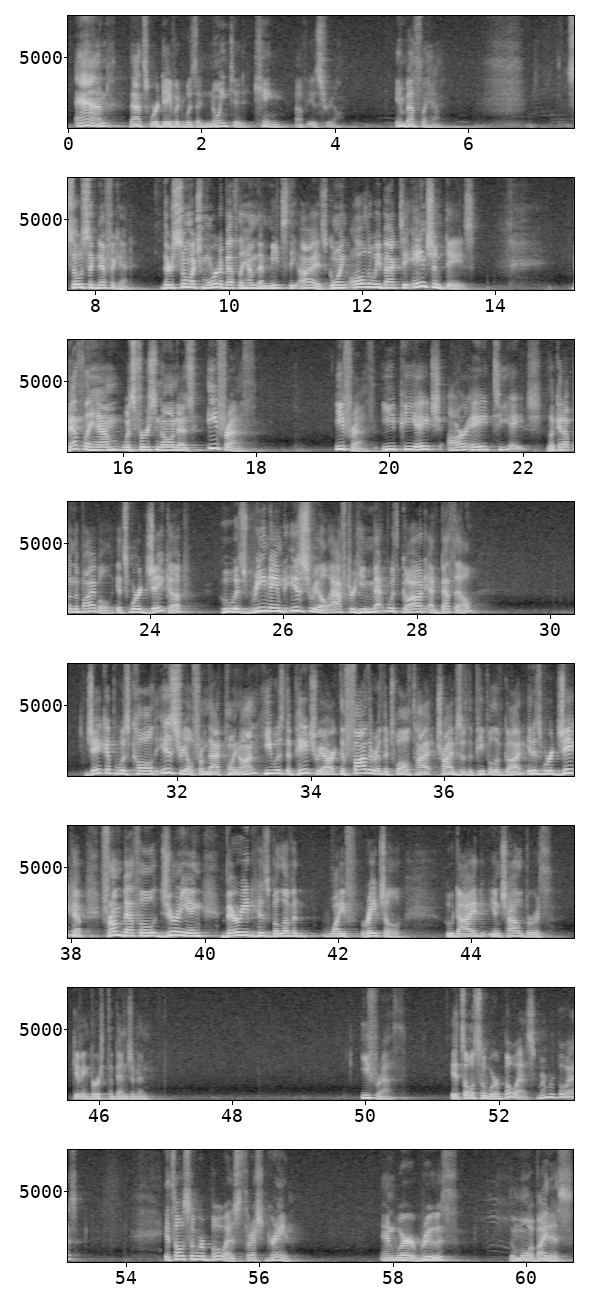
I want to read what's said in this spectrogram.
And that's where David was anointed king of Israel in Bethlehem. So significant. There's so much more to Bethlehem than meets the eyes, going all the way back to ancient days. Bethlehem was first known as Ephrath. Ephrath, E P H R A T H. Look it up in the Bible. It's where Jacob, who was renamed Israel after he met with God at Bethel, Jacob was called Israel from that point on. He was the patriarch, the father of the 12 tribes of the people of God. It is where Jacob, from Bethel, journeying, buried his beloved wife Rachel, who died in childbirth, giving birth to Benjamin. Ephrath. It's also where Boaz, remember Boaz? It's also where Boaz threshed grain and where Ruth, the Moabitess,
